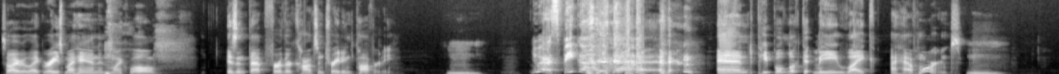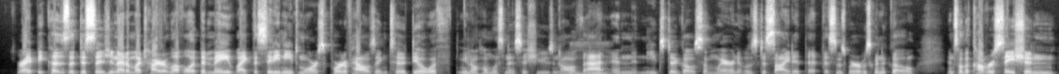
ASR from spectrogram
So I like raised my hand and I'm like, well, isn't that further concentrating poverty? Hmm. You better speak up. and people look at me like I have horns. Mm. Right? Because a decision at a much higher level had been made like the city needs more supportive housing to deal with, you know, homelessness issues and all of that. Mm-hmm. And it needs to go somewhere. And it was decided that this is where it was going to go. And so the conversation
